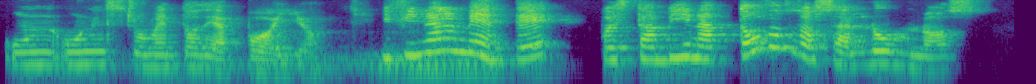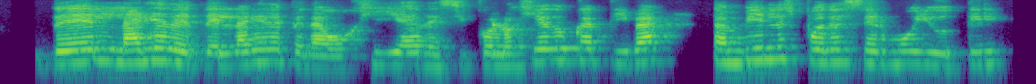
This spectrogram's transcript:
un, un instrumento de apoyo. Y finalmente, pues también a todos los alumnos del área de, del área de pedagogía, de psicología educativa, también les puede ser muy útil.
